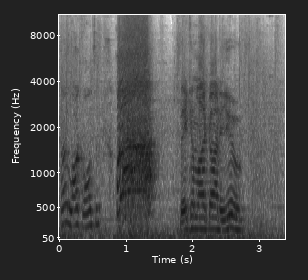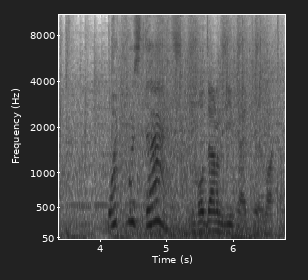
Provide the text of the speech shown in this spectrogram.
Can I lock onto Ah! They can lock onto you. What was that? Hold down on the D-pad to lock on.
